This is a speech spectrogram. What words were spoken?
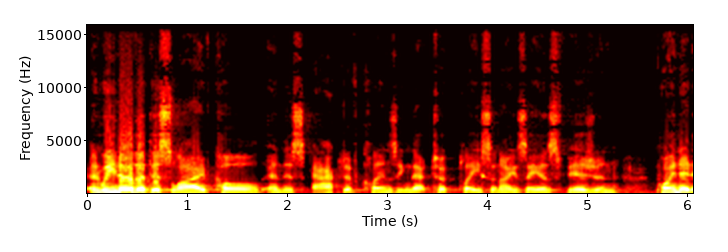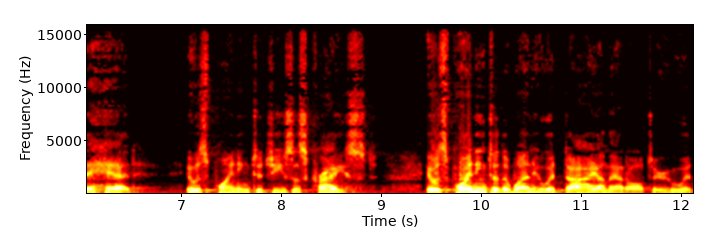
And we know that this live coal and this act of cleansing that took place in Isaiah's vision pointed ahead. It was pointing to Jesus Christ. It was pointing to the one who would die on that altar, who would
